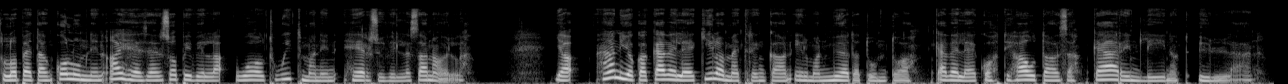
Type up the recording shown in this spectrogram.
Lopetan kolumnin aiheeseen sopivilla Walt Whitmanin hersyvillä sanoilla. Ja hän, joka kävelee kilometrinkaan ilman myötätuntoa, kävelee kohti hautaansa käärin liinat yllään.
